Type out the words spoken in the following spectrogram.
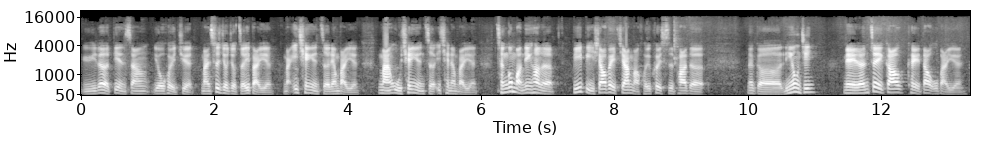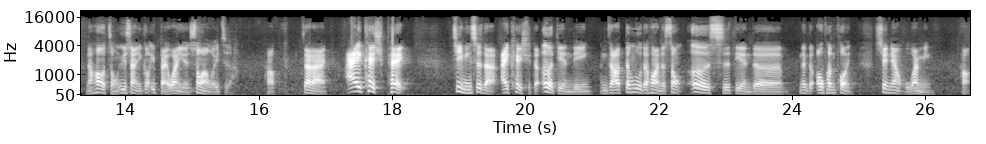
娱乐电商优惠券，满四九九折一百元，满一千元折两百元，满五千元折一千两百元。成功绑定后呢，比比消费加码回馈十趴的那个零用金，每人最高可以到五百元，然后总预算一共一百万元，送完为止啊。好，再来 iCash Pay，记名式的 iCash 的二点零，你只要登录的话呢，送二十点的那个 Open Point，限量五万名。好，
